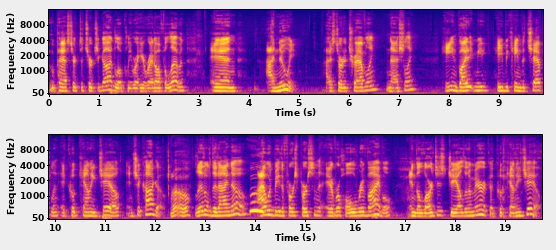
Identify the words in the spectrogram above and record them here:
who pastored the Church of God locally right here, right off 11. And I knew him. I started traveling nationally. He invited me, he became the chaplain at Cook County Jail in Chicago. Uh-oh. Little did I know, I would be the first person to ever hold revival in the largest jail in America, Cook County Jail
